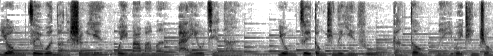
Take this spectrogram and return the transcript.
用最温暖的声音为妈妈们排忧解难，用最动听的音符感动每一位听众。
